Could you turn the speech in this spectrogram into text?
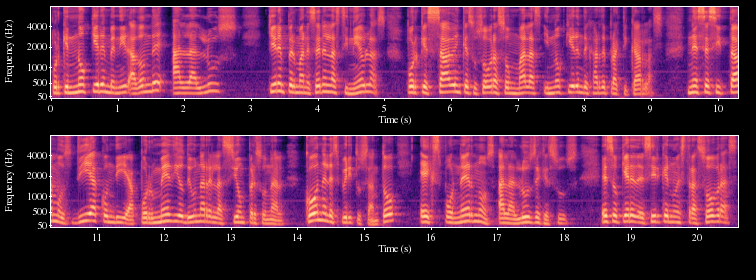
porque no quieren venir a dónde? A la luz. Quieren permanecer en las tinieblas porque saben que sus obras son malas y no quieren dejar de practicarlas. Necesitamos día con día, por medio de una relación personal con el Espíritu Santo, exponernos a la luz de Jesús. Eso quiere decir que nuestras obras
